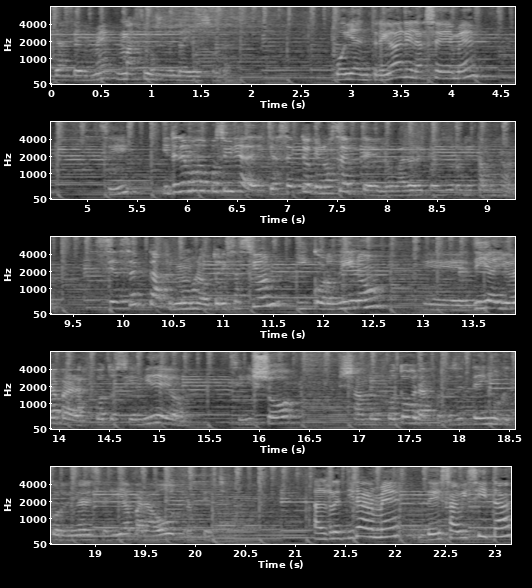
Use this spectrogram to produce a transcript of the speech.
de ACM, máximo 72 horas. Voy a entregar el ACM, ¿sí? Y tenemos dos posibilidades, que acepte o que no acepte los valores que nosotros le estamos dando. Si acepta, firmemos la autorización y coordino eh, día y hora para las fotos y el video. Si Yo llamo un fotógrafo, entonces tengo que coordinar ese día para otra fecha. Al retirarme de esa visita,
